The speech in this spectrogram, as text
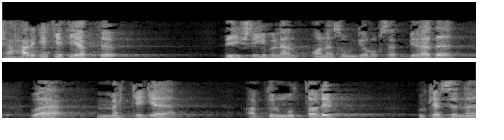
shaharga ketyapti. Deyishligi bilan onasi unga ruxsat beradi va makkaga abdul muttolib ukasini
